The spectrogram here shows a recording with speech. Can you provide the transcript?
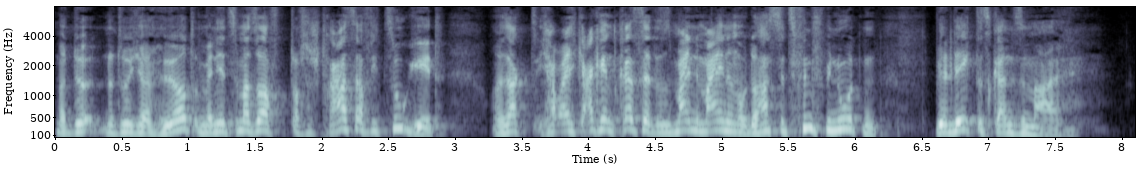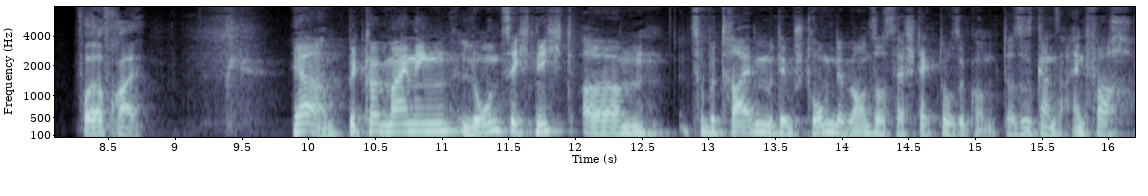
natürlich erhört. Und wenn jetzt mal so auf, auf der Straße auf dich zugeht und sagt, ich habe eigentlich gar kein Interesse, das ist meine Meinung, aber du hast jetzt fünf Minuten, überleg das Ganze mal. Feuer frei. Ja, Bitcoin Mining lohnt sich nicht ähm, zu betreiben mit dem Strom, der bei uns aus der Steckdose kommt. Das ist ganz einfach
